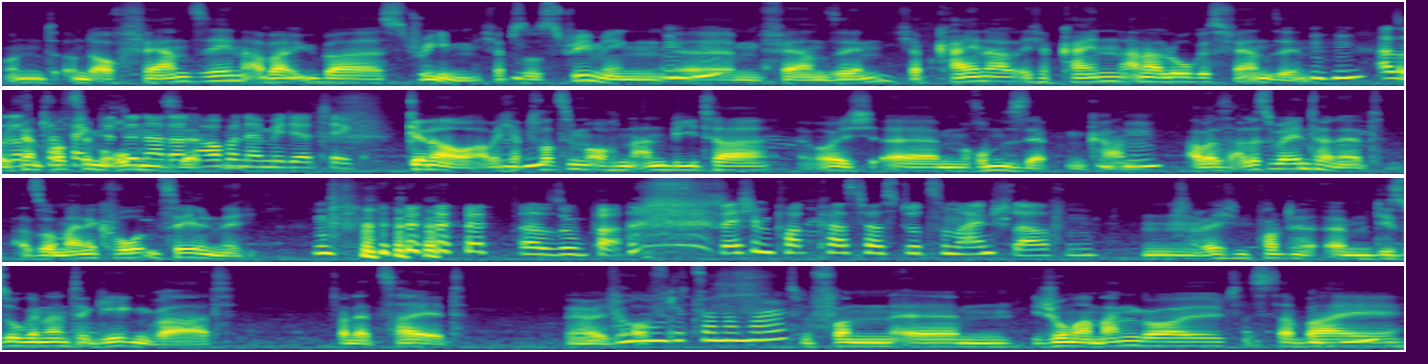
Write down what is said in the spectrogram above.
und, und auch Fernsehen, aber über Stream. Ich habe so Streaming-Fernsehen. ich habe keine, ich habe kein analoges Fernsehen. Also aber ich das kann trotzdem Dinner dann auch in der Mediathek. Genau, aber ich habe trotzdem auch einen Anbieter, wo ich ähm, rumseppen kann. Aber es ist alles über Internet. Also meine Quoten zählen nicht. Na, super. Welchen Podcast hörst du zum Einschlafen? Hm, welchen Pod, ähm, die sogenannte Gegenwart von der Zeit. Den höre ich Worum oft. geht's da nochmal? Von ähm, Joma Mangold ist dabei.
